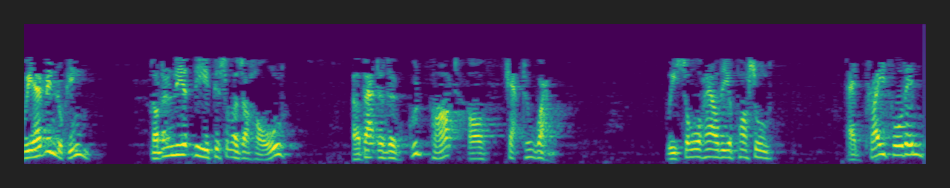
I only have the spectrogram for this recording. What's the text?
We have been looking not only at the epistle as a whole, but at a good part of chapter 1. We saw how the apostle had prayed for them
